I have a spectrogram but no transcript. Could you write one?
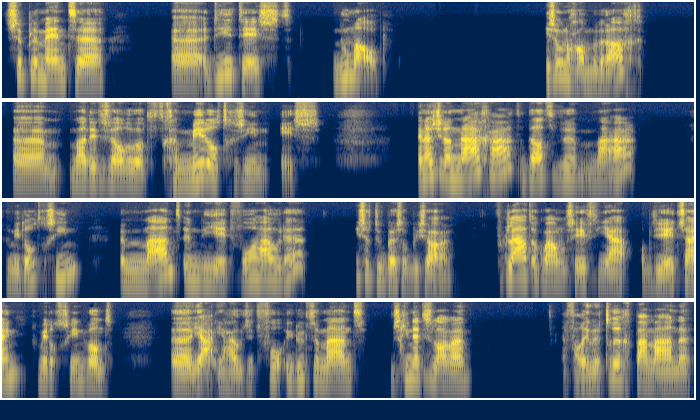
supplementen, uh, diëtist, noem maar op. Is ook nogal een bedrag. Um, maar dit is wel wat het gemiddeld gezien is. En als je dan nagaat dat we maar, gemiddeld gezien, een maand een dieet volhouden, is dat natuurlijk best wel bizar. Verklaart ook waarom we 17 jaar op dieet zijn, gemiddeld gezien. Want uh, ja, je houdt het vol, je doet het een maand, misschien net iets langer. Dan val je weer terug een paar maanden.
